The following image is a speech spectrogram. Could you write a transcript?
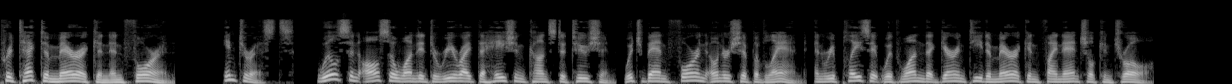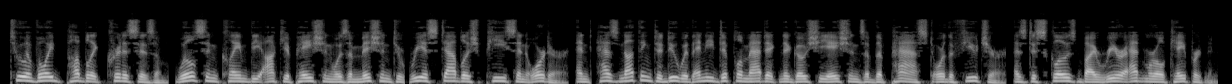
"...protect American and foreign interests." Wilson also wanted to rewrite the Haitian constitution, which banned foreign ownership of land, and replace it with one that guaranteed American financial control. To avoid public criticism, Wilson claimed the occupation was a mission to re-establish peace and order, and has nothing to do with any diplomatic negotiations of the past or the future, as disclosed by Rear Admiral Caperton.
